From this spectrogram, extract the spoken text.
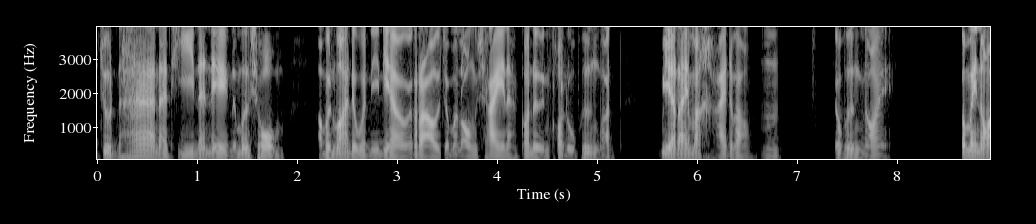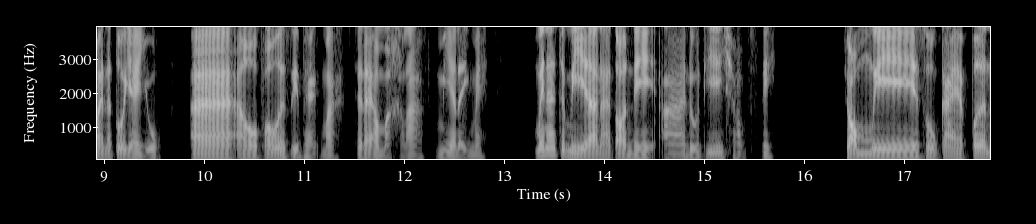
2.5 นาทีนั่นเองท่านผู้ชม เอาเป็นว่าเดี๋ยววันนี้เนี่ยเราจะมาลองใช้นะ ก่อนอื่นขอดูพึ่งก่อน มีอะไรมาขายหรือเปล่า อืม เจ้าพึ่งน้อย ก็ไม่น้อยนะตัวใหญ่อยู่ อ่า เอา flower seed pack มา จะได้เอามาคราฟ มีอะไรอีกไหม ไม่น่าจะมีแล้วนะตอนนี้ อ่า ดูที่ช็อปสิช็อปมีซูก้าแอปเปิล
